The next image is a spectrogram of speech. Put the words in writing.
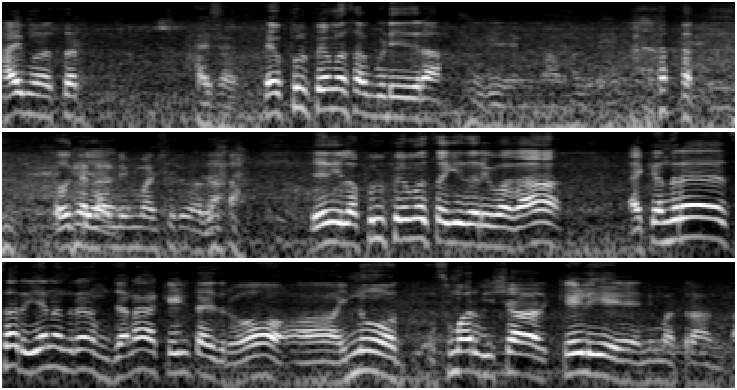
Hi Manoj sir hi sir ಏ ಫುಲ್ ಫೇಮಸ್ ಆಗಿಬಿಟ್ಟಿದ್ದೀರಾ ಓಕೆ ನಿಮ್ಮ ಆಶೀರ್ವಾದ. ಏನಿಲ್ಲ ಫುಲ್ ಫೇಮಸ್ ಆಗಿದ್ದಾರೆ ಇವಾಗ. ಯಾಕಂದರೆ ಸರ್ ಏನಂದರೆ ನಮ್ಮ ಜನ ಕೇಳ್ತಾ ಇದ್ರು ಇನ್ನೂ ಸುಮಾರು ವಿಷಯ ಕೇಳಿ ನಿಮ್ಮ ಹತ್ರ ಅಂತ.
